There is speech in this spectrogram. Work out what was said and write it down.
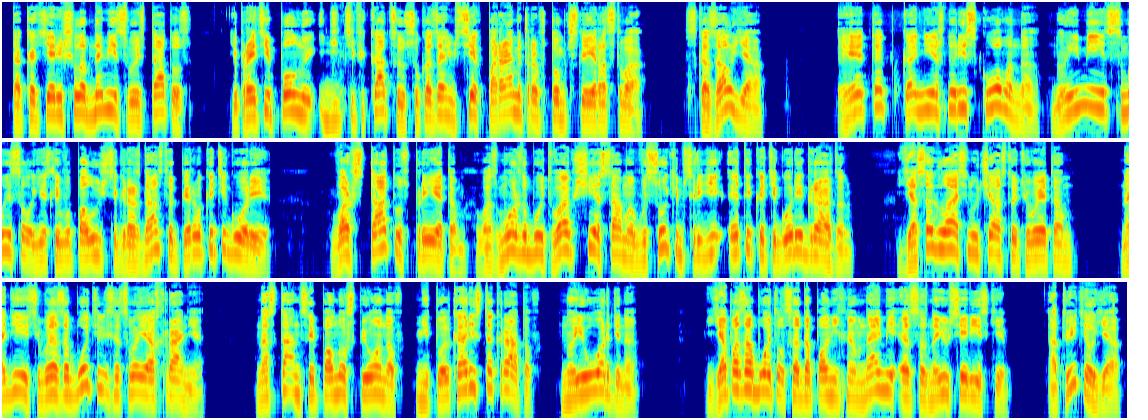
так как я решил обновить свой статус и пройти полную идентификацию с указанием всех параметров, в том числе и родства. Сказал я. Это, конечно, рискованно, но имеет смысл, если вы получите гражданство первой категории. Ваш статус при этом, возможно, будет вообще самым высоким среди этой категории граждан. Я согласен участвовать в этом. Надеюсь, вы озаботились о своей охране. На станции полно шпионов не только аристократов, но и ордена. Я позаботился о дополнительном найме и осознаю все риски. Ответил я.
